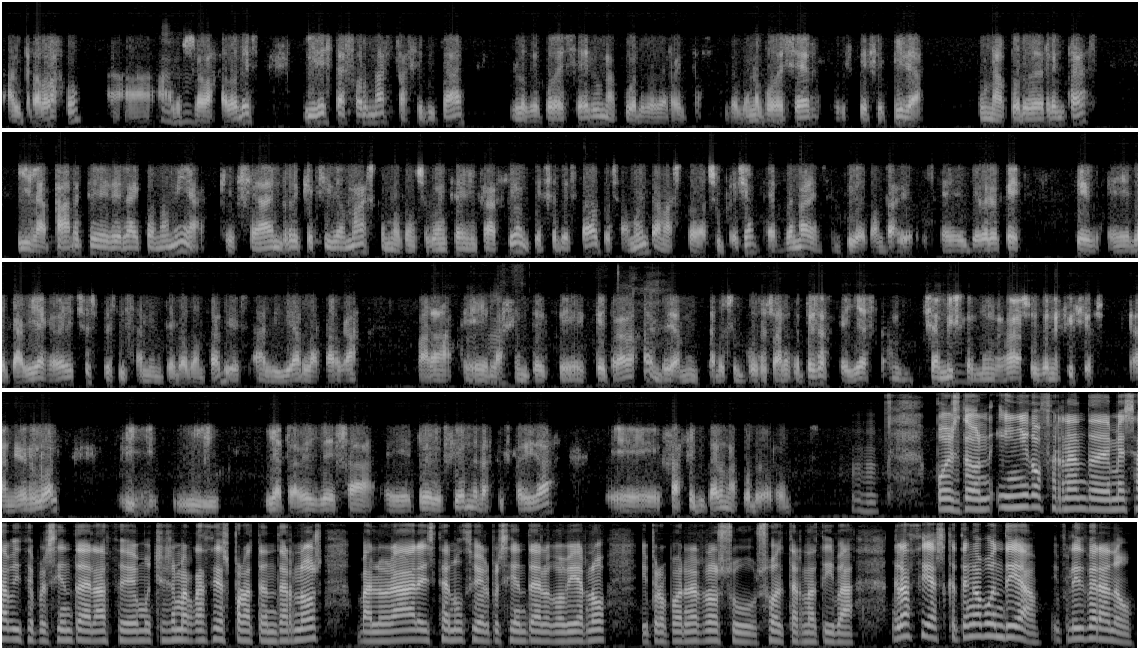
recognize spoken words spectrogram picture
al, trabajo, a, los trabajadores, y de esta forma facilitar lo que puede ser un acuerdo de rentas. Lo que no puede ser es que se pida un acuerdo de rentas y la parte de la economía que se ha enriquecido más como consecuencia de la inflación, que es el Estado, pues aumenta más toda su presión. Es remar en sentido contrario. yo creo que, eh, lo que había que haber hecho es precisamente lo contrario, es aliviar la carga para eh, la gente que, trabaja, en vez de aumentar los impuestos a las empresas que ya están, se han visto muy sus beneficios a nivel global y, y, a través de esa eh, reducción de la fiscalidad facilitar un acuerdo de rentas. Pues don Íñigo Fernández de Mesa, vicepresidente de la CE, muchísimas gracias por atendernos, valorar este anuncio del presidente del Gobierno y proponernos su, su alternativa. Gracias, que tenga buen día y feliz verano.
